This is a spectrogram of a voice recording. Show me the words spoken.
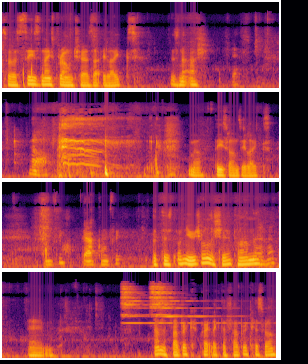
So it's these nice brown chairs that he likes, isn't it, Ash? Yes. No. No, these ones he likes. Comfy. They are comfy. But they're unusual, the shape, aren't they? Uh-huh. Um, and the fabric, quite like the fabric as well.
